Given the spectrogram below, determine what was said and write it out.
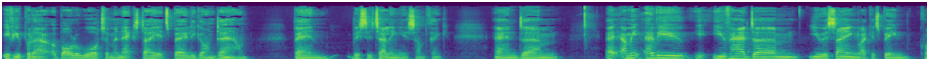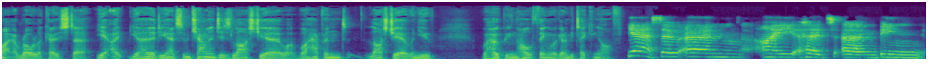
if you put out a bowl of water and the next day it's barely gone down, then this is telling you something. And um, I mean, have you you've had um, you were saying like it's been quite a roller coaster. Yeah, I, you heard you had some challenges last year. What, what happened last year when you were hoping the whole thing were going to be taking off? Yeah, so um, I had um, been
